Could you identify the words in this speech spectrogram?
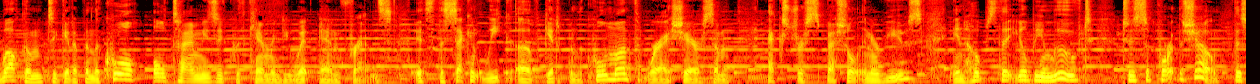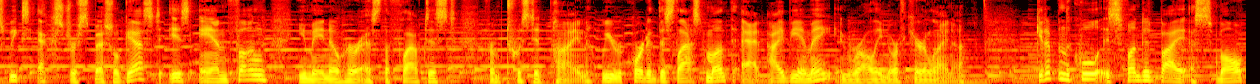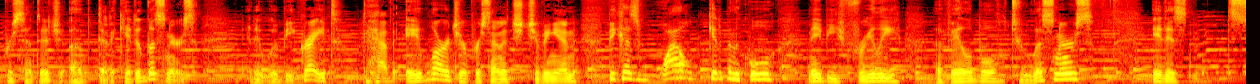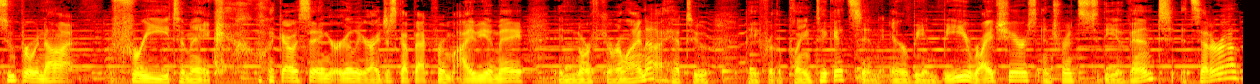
Welcome to Get Up in the Cool, old time music with Cameron DeWitt and friends. It's the second week of Get Up in the Cool month where I share some extra special interviews in hopes that you'll be moved to support the show. This week's extra special guest is Anne Fung. You may know her as the flautist from Twisted Pine. We recorded this last month at IBMA in Raleigh, North Carolina. Get Up in the Cool is funded by a small percentage of dedicated listeners, and it would be great to have a larger percentage chipping in because while Get Up in the Cool may be freely available to listeners, it is super not free to make. like I was saying earlier, I just got back from IBMA in North Carolina. I had to pay for the plane tickets and Airbnb, ride shares, entrance to the event, etc.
